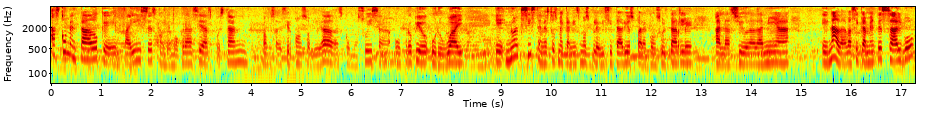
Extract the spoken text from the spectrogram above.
Has comentado que en países con democracias pues tan, vamos a decir, consolidadas como Suiza o propio Uruguay, eh, no existen estos mecanismos plebiscitarios para consultarle a la ciudadanía en nada, básicamente, salvo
